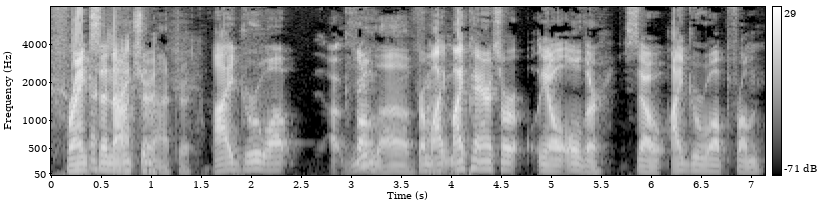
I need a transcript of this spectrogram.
Frank Sinatra. Frank Sinatra. I grew up uh, from, love from my, my parents are, you know, older. So I grew up from,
